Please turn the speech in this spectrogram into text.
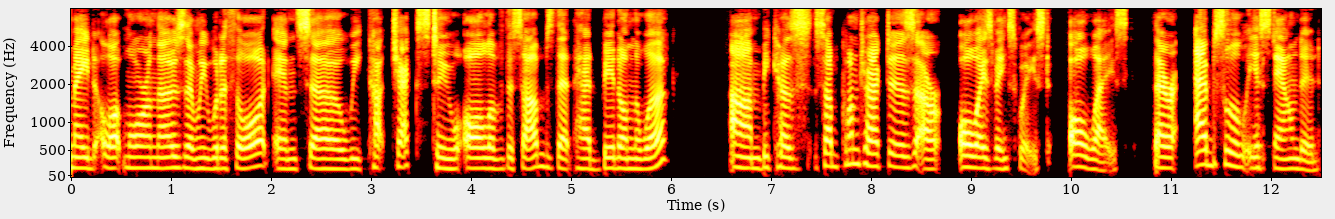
made a lot more on those than we would have thought. And so we cut checks to all of the subs that had bid on the work. Um, because subcontractors are always being squeezed. Always. They're absolutely astounded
